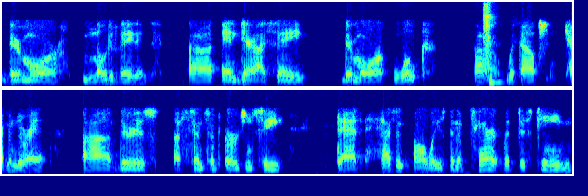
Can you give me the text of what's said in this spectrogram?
they're more motivated, uh, and dare I say, they're more woke uh, without Kevin Durant. Uh, there is a sense of urgency that hasn't always been apparent with this team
